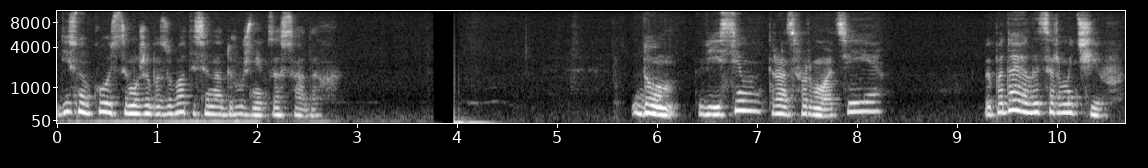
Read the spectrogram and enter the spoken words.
Дійсно, в когось це може базуватися на дружніх засадах. Дом 8 трансформації. Випадає лицар мечів.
